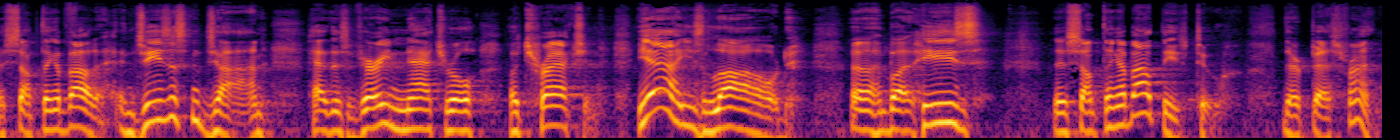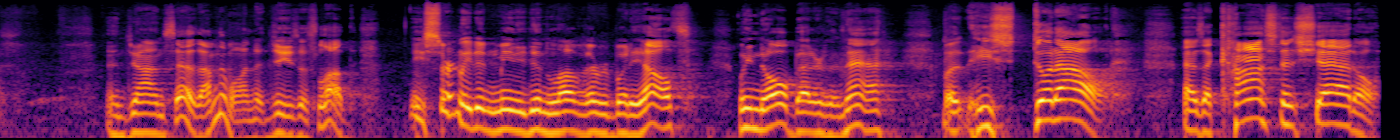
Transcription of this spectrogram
There's something about it. And Jesus and John have this very natural attraction. Yeah, he's loud, uh, but he's there's something about these two. They're best friends. And John says, I'm the one that Jesus loved. He certainly didn't mean he didn't love everybody else. We know better than that. But he stood out as a constant shadow,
